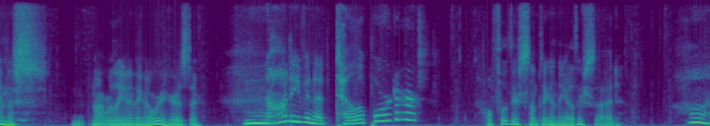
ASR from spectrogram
Damn, there's not really anything over here, is there? Not even a teleporter? Hopefully there's something on the other side. Huh.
